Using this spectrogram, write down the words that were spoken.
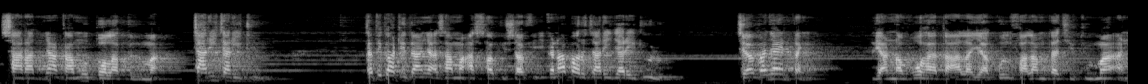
Syaratnya kamu tolak belma, cari-cari dulu. Ketika ditanya sama Ashabu Syafi'i, kenapa harus cari-cari dulu? Jawabannya enteng. Lianna ta'ala yakul falam tajidu ma'an.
